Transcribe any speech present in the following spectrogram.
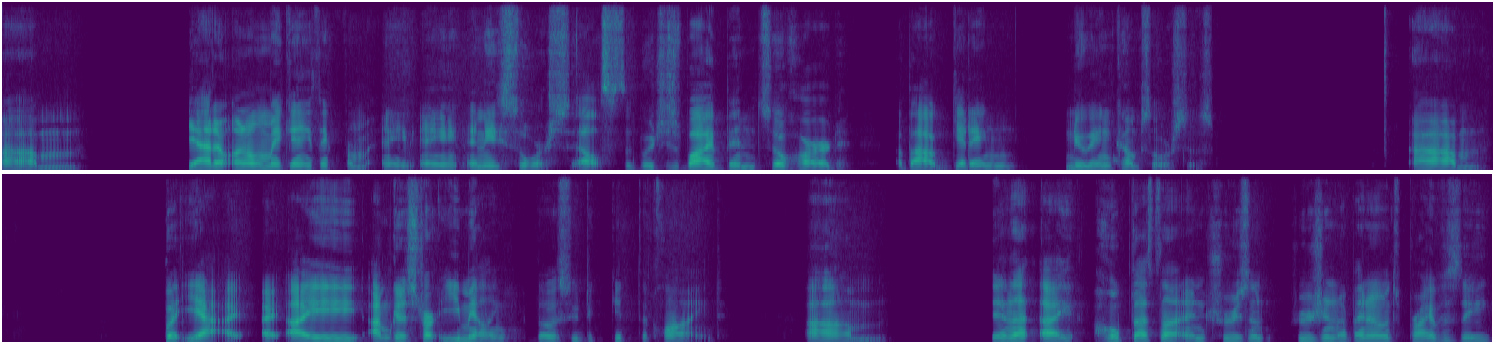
Um, yeah, I don't. I don't make anything from any, any any source else, which is why I've been so hard about getting new income sources. Um, but yeah, I, I, I I'm gonna start emailing those who get declined. Um, and I hope that's not an intrusion intrusion of anyone's privacy.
